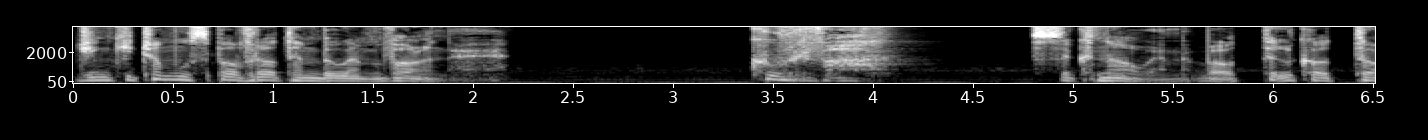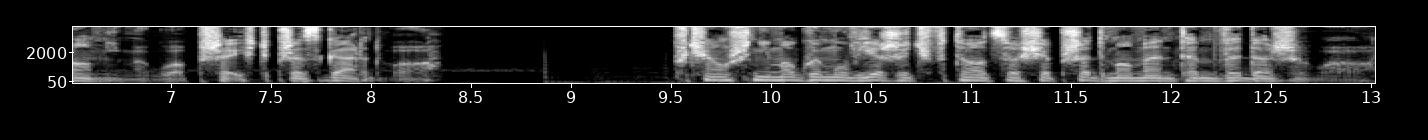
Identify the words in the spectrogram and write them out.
dzięki czemu z powrotem byłem wolny. Kurwa! Syknąłem, bo tylko to mi mogło przejść przez gardło. Wciąż nie mogłem uwierzyć w to, co się przed momentem wydarzyło,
